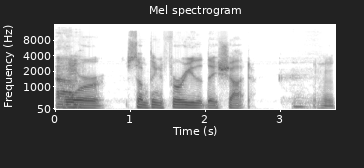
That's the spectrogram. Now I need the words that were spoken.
Um, or something furry that they shot. Mhm. The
